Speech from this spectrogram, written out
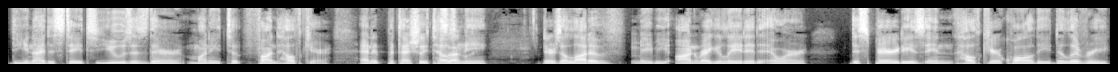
the United States uses their money to fund healthcare, and it potentially tells exactly. me there's a lot of maybe unregulated or disparities in healthcare quality delivery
